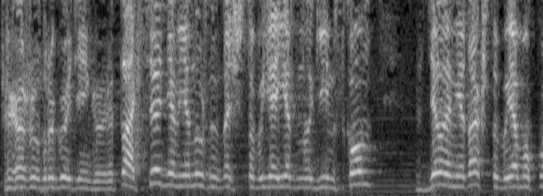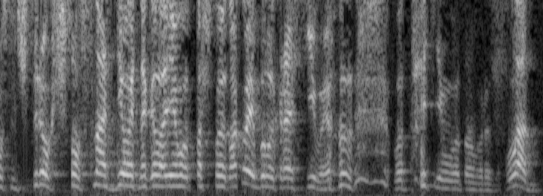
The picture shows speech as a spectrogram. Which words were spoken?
Прихожу в другой день и говорю, так, сегодня мне нужно, значит, чтобы я еду на Gamescom, сделай мне так, чтобы я мог после четырех часов сна сделать на голове вот то, что такое, и было красиво. Вот таким вот образом. Ладно.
